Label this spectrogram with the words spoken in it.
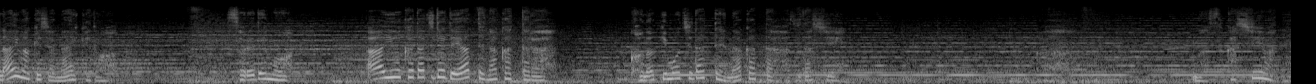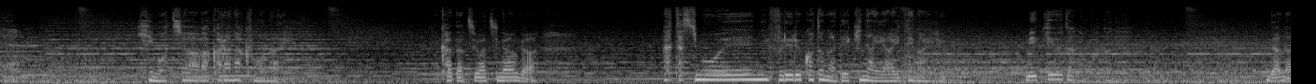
ないわけじゃないけどそれでもああいう形で出会ってなかったらこの気持ちだってなかったはずだし。難しいわね。気持ちはわからなくもない。形は違うが私も永遠に触れることができない相手がいる。ミキューダのことね。だが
